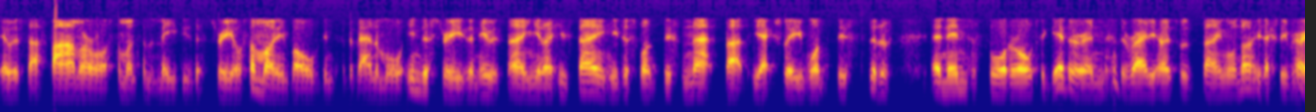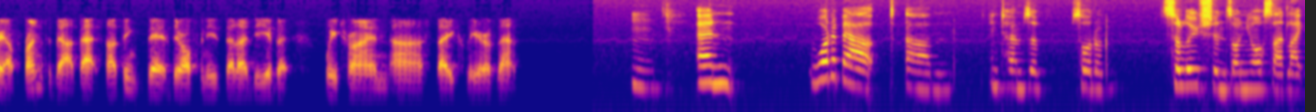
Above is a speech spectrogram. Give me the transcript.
there was a farmer or someone from the meat industry or someone involved in sort of animal industries, and he was saying, you know, he's saying he just wants this and that, but he actually wants this sort of an end to altogether. And the radio host was saying, well, no, he's actually very upfront about that. So I think there, there often is that idea, but we try and uh, stay clear of that. Mm. And what about um, in terms of sort of solutions on your side? Like,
